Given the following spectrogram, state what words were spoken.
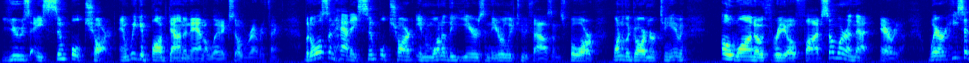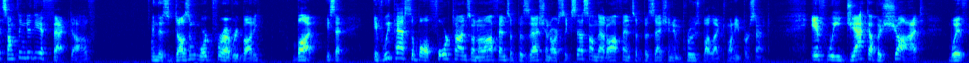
use a simple chart, and we get bogged down in analytics over everything. But Olson had a simple chart in one of the years in the early 2000s for one of the Gardner team, 01, 03, 05, somewhere in that area, where he said something to the effect of, and this doesn't work for everybody, but he said, if we pass the ball four times on an offensive possession, our success on that offensive possession improves by like 20%. If we jack up a shot with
